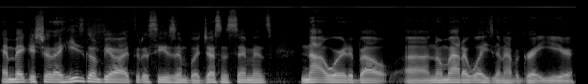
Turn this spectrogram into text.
and making sure that he's going to be all right through the season. But Justin Simmons, not worried about. Uh, no matter what, he's going to have a great year.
